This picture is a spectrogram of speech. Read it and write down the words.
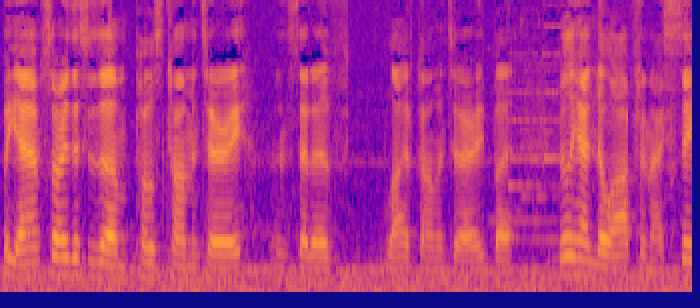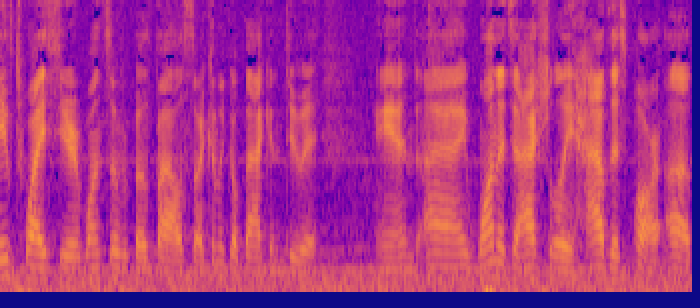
But yeah, I'm sorry this is um post commentary instead of live commentary, but really had no option. I saved twice here, once over both files, so I couldn't go back and do it. And I wanted to actually have this part up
